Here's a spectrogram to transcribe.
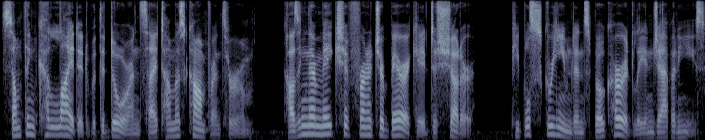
Something collided with the door in Saitama's conference room, causing their makeshift furniture barricade to shudder. People screamed and spoke hurriedly in Japanese.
